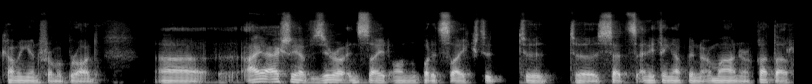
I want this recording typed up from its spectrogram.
coming in from abroad. Uh, i actually have zero insight on what it's like to to to set anything up in oman or qatar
